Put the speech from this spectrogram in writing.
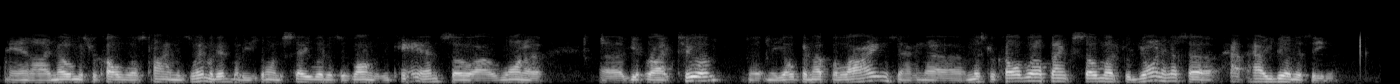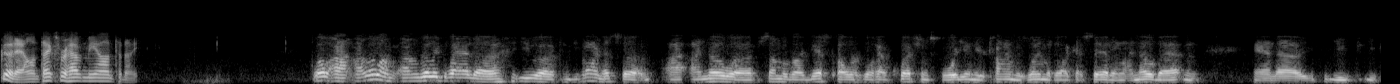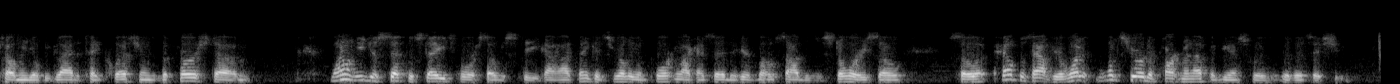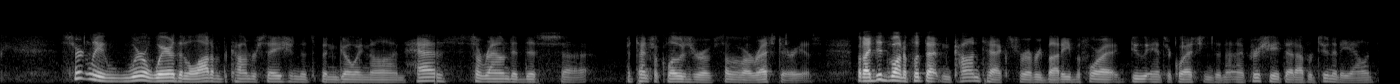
And I know Mr. Caldwell's time is limited, but he's going to stay with us as long as he can. So I want to uh, get right to him. Let me open up the lines. And uh, Mr. Caldwell, thanks so much for joining us. Uh, how, how are you doing this evening? Good, Alan. Thanks for having me on tonight. Well, I, well, I'm, I'm really glad uh, you uh, can join us. Uh, I, I know uh, some of our guest callers will have questions for you, and your time is limited, like I said, and I know that. And and uh, you you told me you'll be glad to take questions. But first, um, why don't you just set the stage for us, so to speak? I, I think it's really important, like I said, to hear both sides of the story. So so help us out here. What what's your department up against with with this issue? Certainly, we're aware that a lot of the conversation that's been going on has surrounded this uh, potential closure of some of our rest areas. But I did want to put that in context for everybody before I do answer questions, and I appreciate that opportunity, Alan.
